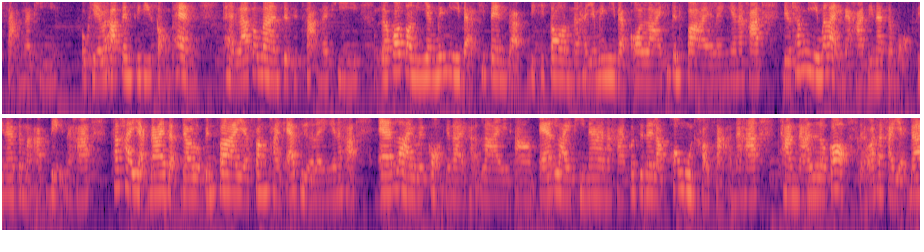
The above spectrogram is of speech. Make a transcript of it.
73 นาที โอเคไหมคะ เป็นซีดี2แผ่น แผ่นละประมาณ 73 นาที แล้วก็ตอนนี้ยังไม่มีแบบที่เป็นแบบดิจิตอลนะคะ ยังไม่มีแบบออนไลน์ที่เป็นไฟล์อะไรเงี้ยนะคะ เดี๋ยวถ้ามีเมื่อไหร่นะคะตีน่าจะบอกตีน่าจะมาอัปเดตนะคะ ถ้าใครอยากได้แบบดาวน์โหลดเป็นไฟล์อยากฟังผ่านแอปหรืออะไรเงี้ยนะคะ add ไลน์ไว้ก่อนก็ได้ค่ะไลน์แอดไลน์ทีน่านะคะ ก็จะได้รับข้อมูลข่าวสารนะคะ ทางนั้นแล้วก็แต่ว่าถ้าใครอยากได้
